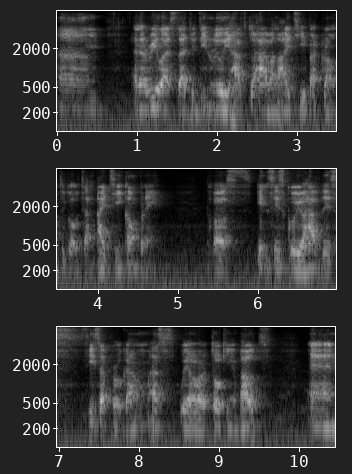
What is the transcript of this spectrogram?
Um, and I realized that you didn't really have to have an IT background to go to an IT company, because in Cisco you have this CSAP program, as we are talking about, and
